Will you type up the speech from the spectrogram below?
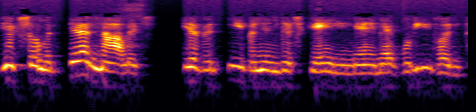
get some of their knowledge even even in this game, man, that would even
